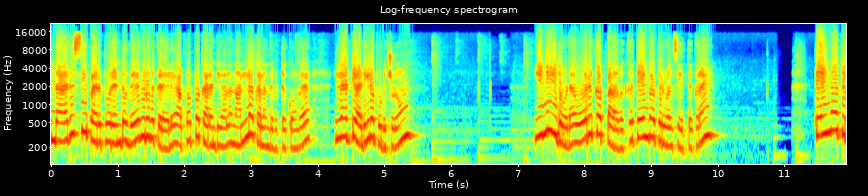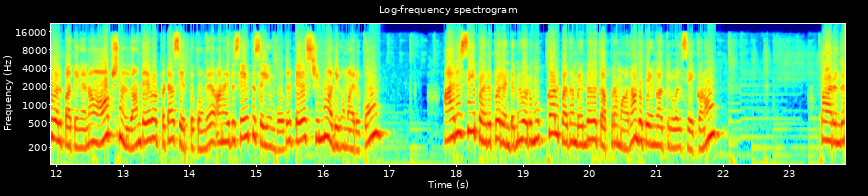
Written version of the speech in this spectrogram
இந்த அரிசி பருப்பு ரெண்டும் வேகிறதுக்கு இடையில அப்பப்ப கரண்டியால நல்லா கலந்து விட்டுக்கோங்க. இல்லாட்டி அடியில பிடிச்சிடும். இனி இதோட ஒரு கப் அளவுக்கு தேங்காய் துருவல் சேர்த்துக்கிறேன். தேங்காய் துருவல் பாத்தீங்கன்னா ஆப்ஷனல் தான். தேவைப்பட்டா சேர்த்துக்கோங்க. ஆனா இது சேர்த்து செய்யும் போது டேஸ்ட் இன்னும் அதிகமா இருக்கும். அரிசி பருப்பு ரெண்டுமே ஒரு முக்கால் பதம் வெந்ததுக்கு அப்புறமா தான் அந்த தேங்காய் துருவல் சேர்க்கணும். பாருங்க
